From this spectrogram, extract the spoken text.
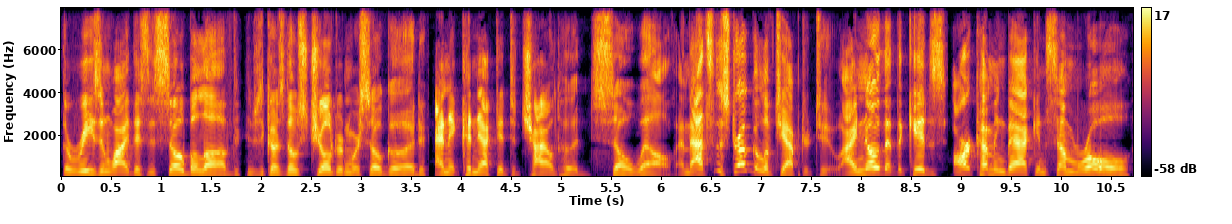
the reason why this is so beloved is because those children were so good and it connected to childhood so well. And that's the struggle of chapter two. I know that the kids are coming back in some role,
